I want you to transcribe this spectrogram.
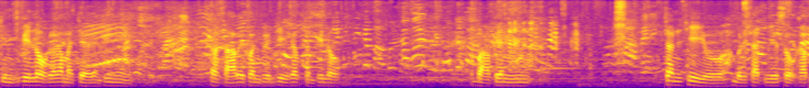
กินที่พิโลกแล้วก็มาเจอกันที่นี่เจ้าสาวเป็นคนพื้นที่ครับคนพิโลกเจ้าบ่าวเป็นเจ้าหน้าที่อยู่บริษัทอีสุครับ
